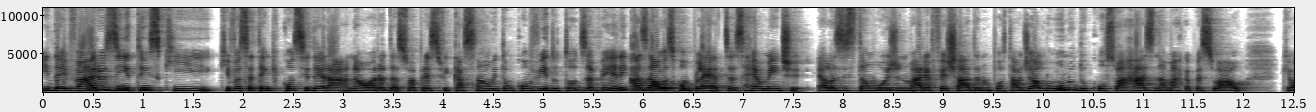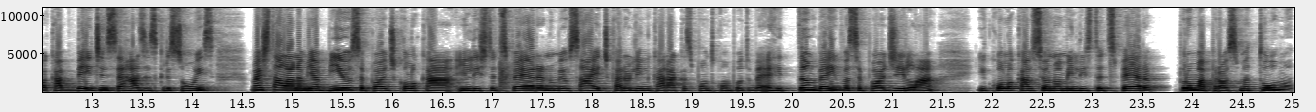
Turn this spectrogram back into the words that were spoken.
e dei vários itens que, que você tem que considerar na hora da sua precificação. Então, convido todos a verem. As aulas completas, realmente, elas estão hoje numa área fechada no portal de aluno do curso Arrase na Marca Pessoal que eu acabei de encerrar as inscrições, mas está lá na minha bio, você pode colocar em lista de espera no meu site carolinecaracas.com.br. Também você pode ir lá e colocar o seu nome em lista de espera, para uma próxima turma.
